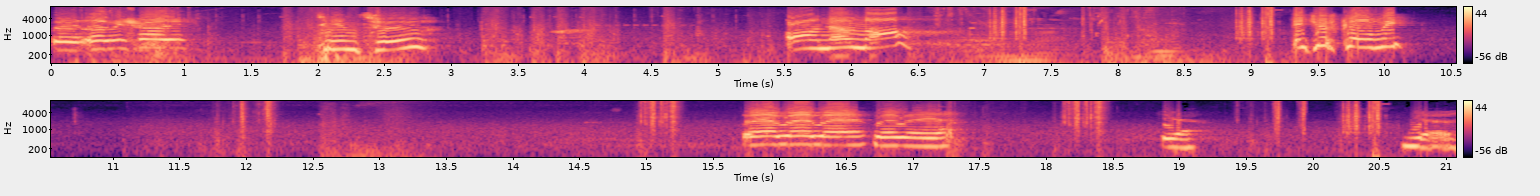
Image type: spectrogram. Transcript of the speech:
Wait, let me try team two. Oh no, no! It just killed me. Where, where, where, where, where? Yeah. Yeah.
